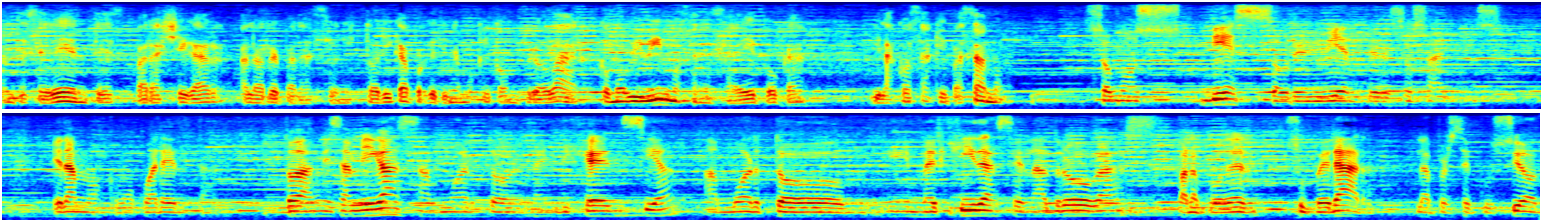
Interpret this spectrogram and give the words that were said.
antecedentes para llegar a la reparación histórica porque tenemos que comprobar cómo vivimos en esa época y las cosas que pasamos. Somos 10 sobrevivientes de esos años. Éramos como 40. Todas mis amigas han muerto en la indigencia, han muerto inmergidas en las drogas para poder superar la persecución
